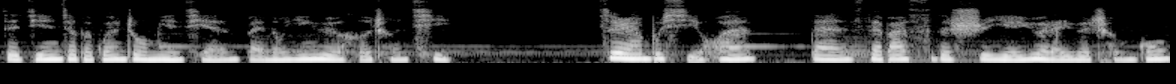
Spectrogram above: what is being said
在尖叫的观众面前摆弄音乐合成器。虽然不喜欢，但塞巴斯的事业越来越成功。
